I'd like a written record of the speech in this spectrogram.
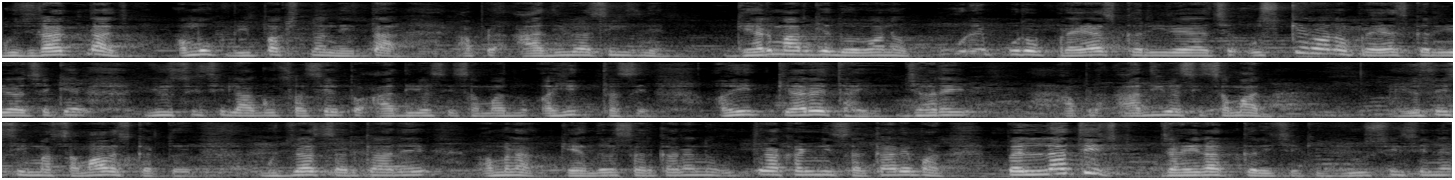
ગુજરાતના જ અમુક વિપક્ષના નેતા આપણા આદિવાસીને ગેરમાર્ગે દોરવાનો પૂરેપૂરો પ્રયાસ કરી રહ્યા છે, ઉશ્કેરવાનો પ્રયાસ કરી રહ્યા છે કે યુસીસી લાગુ થશે તો આદિવાસી સમાજનું અહિત થશે. અહિત ક્યારે થાય? જ્યારે આપણા આદિવાસી સમાજ યુસીસીમાં સમાવેશ કરતો હોય. ગુજરાત સરકારે હમણાં કેન્દ્ર સરકાર અને ઉત્તરાખંડની સરકારે પણ પહેલાંથી જ જાહેરાત કરી છે કે યુસીસીને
